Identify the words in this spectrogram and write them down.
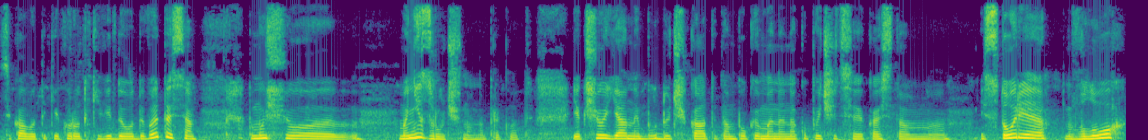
цікаво такі короткі відео дивитися, тому що мені зручно, наприклад. Якщо я не буду чекати, там, поки в мене накопичиться якась там історія, влог,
